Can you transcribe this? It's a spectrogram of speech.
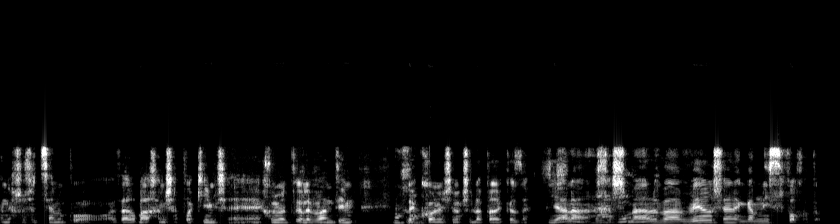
אני חושב שציינו פה איזה ארבעה חמישה פרקים שיכולים להיות רלוונטיים נכון. לכל מי שמקשיב לפרק הזה. יאללה, חשמל באוויר שגם נספוך אותו.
